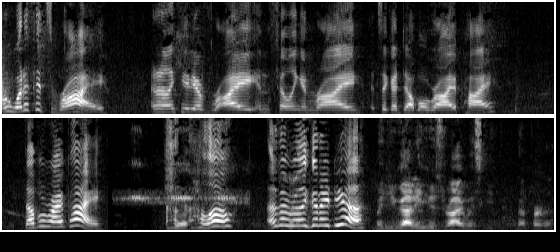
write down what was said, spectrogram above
or what if it's rye? And I like the idea of rye in the filling and rye. It's like a double rye pie. Double rye pie. Sure. Hello. That's a really good idea. But you got to use rye whiskey, not bourbon.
